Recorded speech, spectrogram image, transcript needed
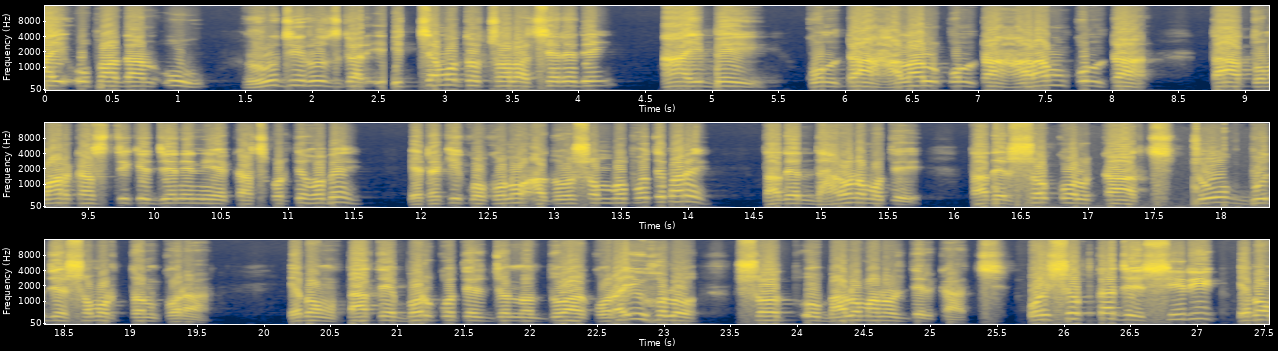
আয়, উপাদান ও রুজি রোজগার ইচ্ছামতো চলা ছেড়ে দেই। আয় ব্যয়, কোনটা হালাল, কোনটা হারাম, কোনটা তা তোমার কাছ থেকে জেনে নিয়ে কাজ করতে হবে। এটা কি কখনো আদৌ সম্ভব হতে পারে? তাদের ধারণা মতে তাদের সকল কাজ চোখ বুঝে সমর্থন করা এবং তাতে বরকতের জন্য দোয়া করাই হলো সৎ ও ভালো মানুষদের কাজ। ওইসব কাজে শিরিক এবং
